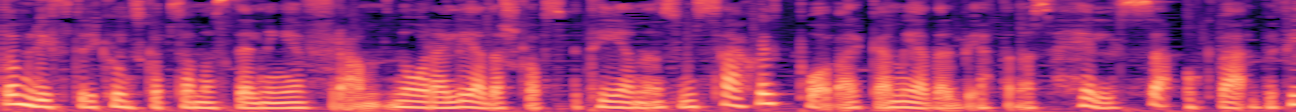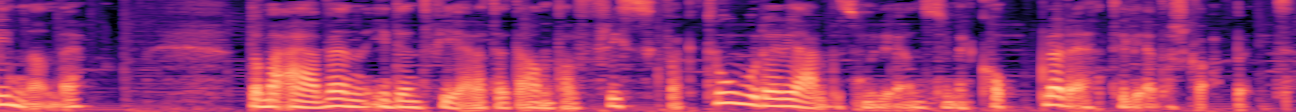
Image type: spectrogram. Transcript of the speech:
De lyfter i kunskapssammanställningen fram några ledarskapsbeteenden som särskilt påverkar medarbetarnas hälsa och välbefinnande. De har även identifierat ett antal friskfaktorer i arbetsmiljön som är kopplade till ledarskapet.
